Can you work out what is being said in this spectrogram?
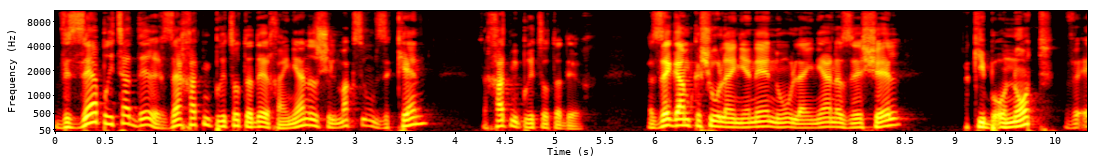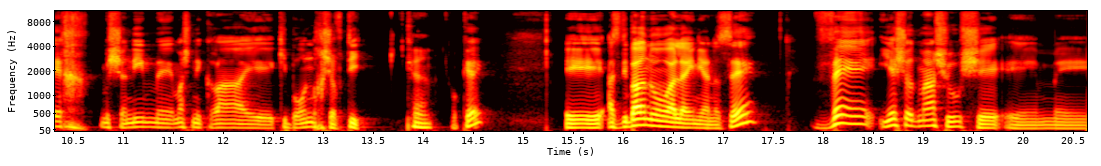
וזה הפריצת דרך, זה אחת מפריצות הדרך. העניין הזה של מקסימום זה כן, זה אחת מפריצות הדרך. אז זה גם קשור לענייננו, לעניין הזה של הקיבעונות, ואיך משנים אה, מה שנקרא אה, קיבעון מחשבתי. כן. אוקיי? אה, אז דיברנו על העניין הזה, ויש עוד משהו שאני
